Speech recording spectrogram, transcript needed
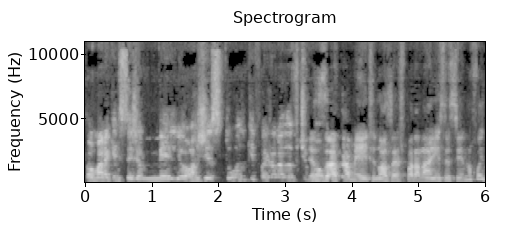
Tomara que ele seja melhor gestor do que foi jogador de futebol. Exatamente. No Atlético Paranaense, assim, ele não foi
